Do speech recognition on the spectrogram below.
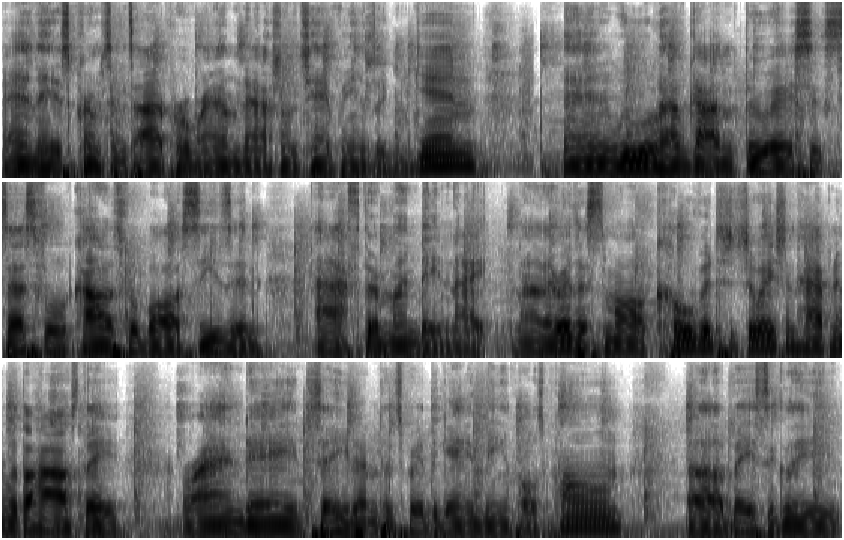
and his Crimson Tide program national champions again. And we will have gotten through a successful college football season after Monday night. Now, there is a small COVID situation happening with Ohio State. Ryan Day said he doesn't anticipate the game being postponed, uh, basically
